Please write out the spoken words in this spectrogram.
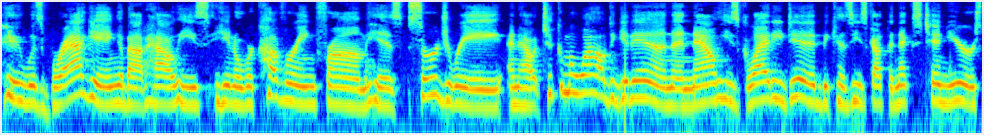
who was bragging about how he's, you know, recovering from his surgery and how it took him a while to get in. And now he's glad he did because he's got the next 10 years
